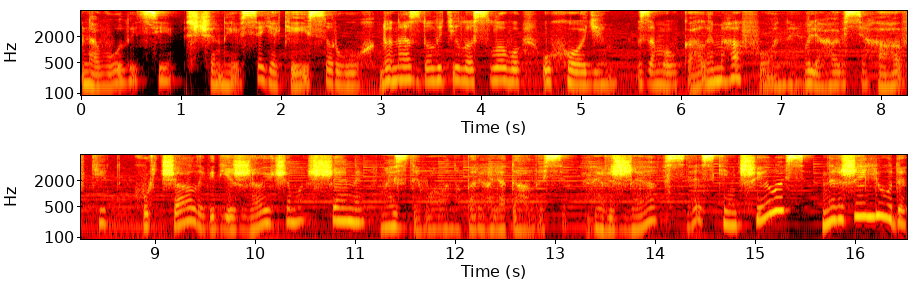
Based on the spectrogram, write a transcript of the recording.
на вулиці щинився якийсь рух. До нас долетіло слово уходім. Замовкали мегафони, влягався гавкіт, хурчали від'їжджаючі машини. Ми здивовано переглядалися. Невже все скінчилось? Невже люди,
